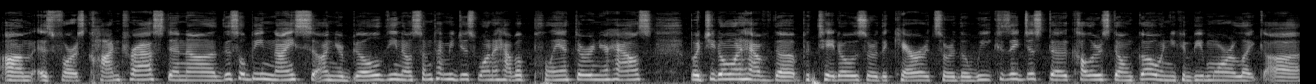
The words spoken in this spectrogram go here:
um, as far as contrast. And uh, this will be nice on your build. You know, sometimes you just want to have a planter in your house, but you don't want to have the potatoes or the carrots or the wheat because they just the colors don't go. And you can be more like uh,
